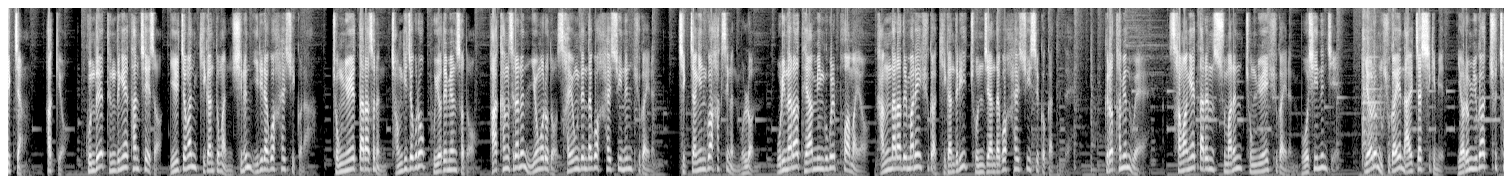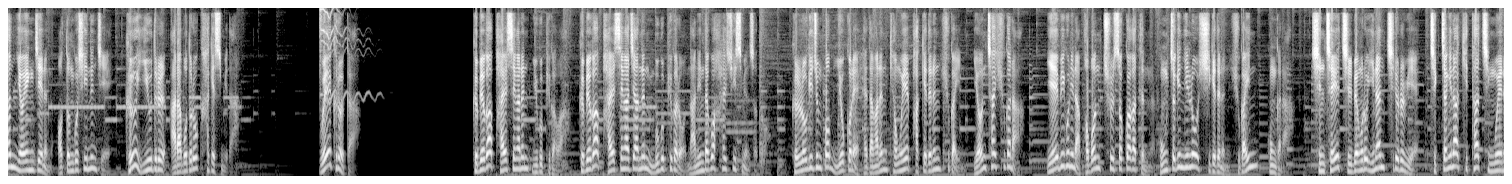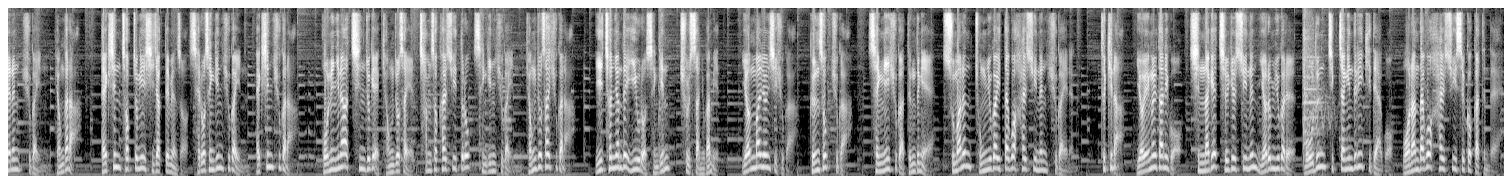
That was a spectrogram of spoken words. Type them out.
직장, 학교, 군대 등등의 단체에서 일정한 기간 동안 쉬는 일이라고 할 수 있거나 종류에 따라서는 정기적으로 부여되면서도 바캉스라는 용어로도 사용된다고 할 수 있는 휴가에는 직장인과 학생은 물론 우리나라 대한민국을 포함하여 각 나라들만의 휴가 기간들이 존재한다고 할 수 있을 것 같은데 그렇다면 왜 상황에 따른 수많은 종류의 휴가에는 무엇이 있는지 여름 휴가의 날짜 시기 및 여름 휴가 추천 여행지에는 어떤 곳이 있는지 그 이유들을 알아보도록 하겠습니다. 왜 그럴까? 급여가 발생하는 유급휴가와 급여가 발생하지 않는 무급휴가로 나뉜다고 할 수 있으면서도 근로기준법 요건에 해당하는 경우에 받게 되는 휴가인 연차 휴가나 예비군이나 법원 출석과 같은 공적인 일로 쉬게 되는 휴가인 공가나 신체의 질병으로 인한 치료를 위해 직장이나 기타 직무에 내는 휴가인 병가나 백신 접종이 시작되면서 새로 생긴 휴가인 백신 휴가나 본인이나 친족의 경조사에 참석할 수 있도록 생긴 휴가인 경조사 휴가나 2000년대 이후로 생긴 출산휴가 및 연말연시 휴가, 근속 휴가, 생리 휴가 등등의 수많은 종류가 있다고 할 수 있는 휴가에는 특히나 여행을 다니고 신나게 즐길 수 있는 여름 휴가를 모든 직장인들이 기대하고 원한다고 할 수 있을 것 같은데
